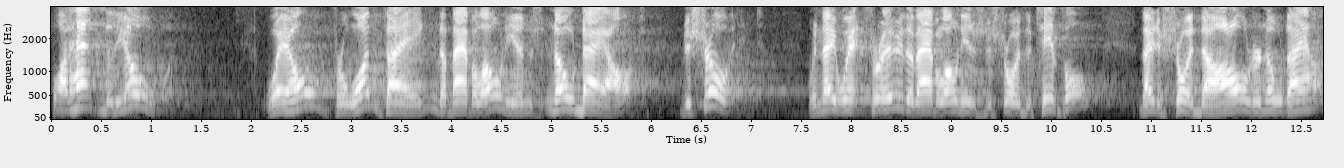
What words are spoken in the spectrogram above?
what happened to the old one? Well, for one thing, the Babylonians, no doubt, destroyed it. When they went through, the Babylonians destroyed the temple, they destroyed the altar, no doubt.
